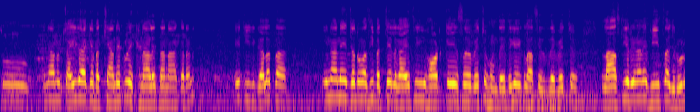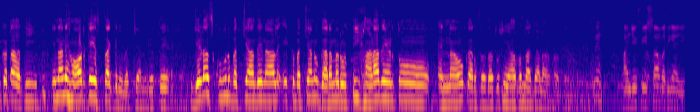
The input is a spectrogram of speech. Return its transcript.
ਸੋ ਇਹਨਾਂ ਨੂੰ ਚਾਹੀਦਾ ਕਿ ਬੱਚਿਆਂ ਦੇ ਭਵਿੱਖ ਨਾਲ ਇਦਾਂ ਨਾ ਕਰਨ। ਇਹ ਚੀਜ਼ ਗਲਤ ਆ। ਇਹਨਾਂ ਨੇ ਜਦੋਂ ਅਸੀਂ ਬੱਚੇ ਲਗਾਏ ਸੀ ਹੌਟ ਕੇਸ ਵਿੱਚ ਹੁੰਦੇ ਸੀਗੇ ਕਲਾਸਿਸ ਦੇ ਵਿੱਚ ਲਾਸਟ ਈਅਰ ਇਹਨਾਂ ਨੇ ਫੀਸ ਤਾਂ ਜ਼ਰੂਰ ਘਟਾਤੀ। ਇਹਨਾਂ ਨੇ ਹੌਟ ਕੇਸ ਤੱਕ ਨਹੀਂ ਬੱਚਿਆਂ ਨੂੰ ਦਿੱਤੇ ਜਿਹੜਾ ਸਕੂਲ ਬੱਚਿਆਂ ਦੇ ਨਾਲ ਇੱਕ ਬੱਚਿਆਂ ਨੂੰ ਗਰਮ ਰੋਟੀ, ਖਾਣਾ ਦੇਣ ਤੋਂ ਇੰਨਾ ਉਹ ਕਰ ਸਕਦਾ, ਤੁਸੀਂ ਆਪ ਅੰਦਾਜ਼ਾ ਲਾ ਸਕਦੇ ਹੋ? ਹਾਂਜੀ ਫੀਸਾਂ ਵਧੀਆਂ ਜੀ।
